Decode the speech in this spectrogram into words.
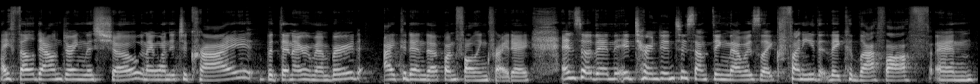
I fell down during this show and I wanted to cry. But then I remembered I could end up on Falling Friday. And so then it turned into something that was like funny that they could laugh off. And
